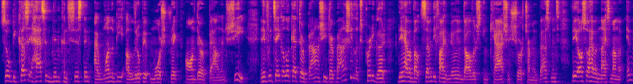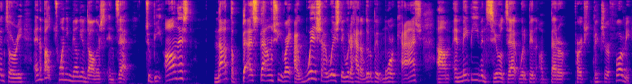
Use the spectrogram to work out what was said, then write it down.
So because it hasn't been consistent, I want to be a little bit more strict on their balance sheet. And if we take a look at their balance sheet, their balance sheet looks pretty good. They have about $75 million in cash and short-term investments. They also have a nice amount of inventory and about $20 million in debt. To be honest, not the best balance sheet, right? I wish, I wish they would have had a little bit more cash, um, and maybe even zero debt would have been a better picture for me.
